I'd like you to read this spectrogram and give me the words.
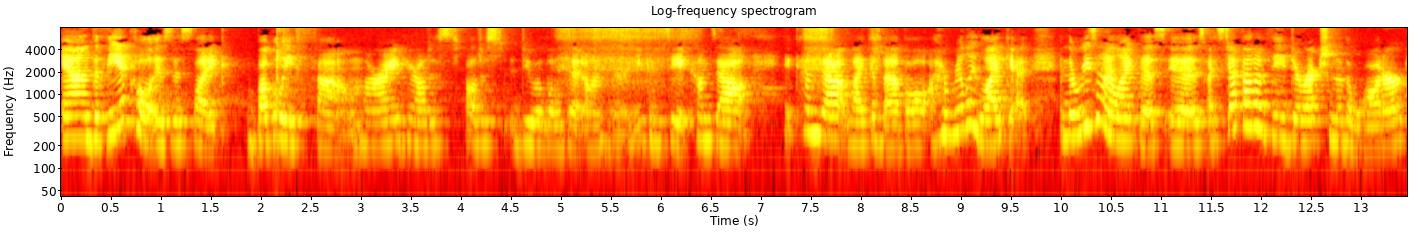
And the vehicle is this like bubbly foam, all right? Here, I'll just, I'll just do a little bit on here. You can see it comes out it comes out like a bubble. I really like it. And the reason I like this is I step out of the direction of the water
